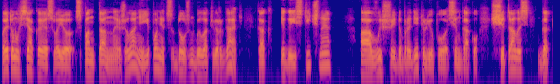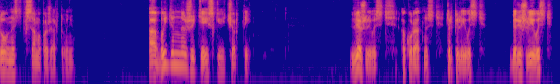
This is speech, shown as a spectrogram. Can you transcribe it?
Поэтому всякое свое спонтанное желание японец должен был отвергать как эгоистичное, а высшей добродетелью по Сингаку считалась готовность к самопожертвованию. Обыденно-житейские черты вежливость, аккуратность, терпеливость, бережливость,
